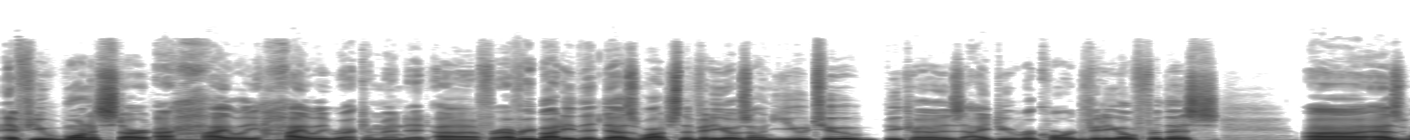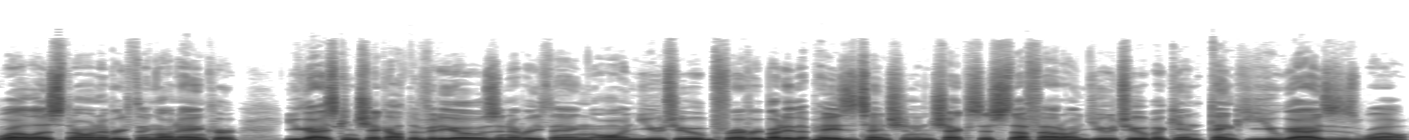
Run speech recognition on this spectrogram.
if you want to start, I highly, highly recommend it. Uh, for everybody that does watch the videos on YouTube, because I do record video for this, uh, as well as throwing everything on Anchor. You guys can check out the videos and everything on YouTube. For everybody that pays attention and checks this stuff out on YouTube, again, thank you guys as well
